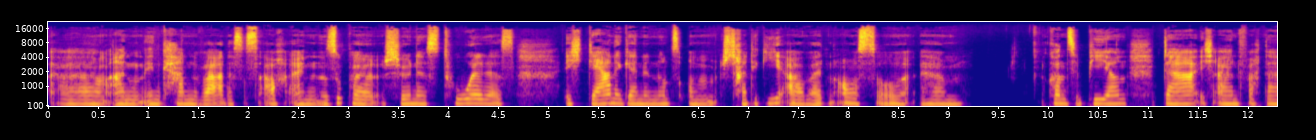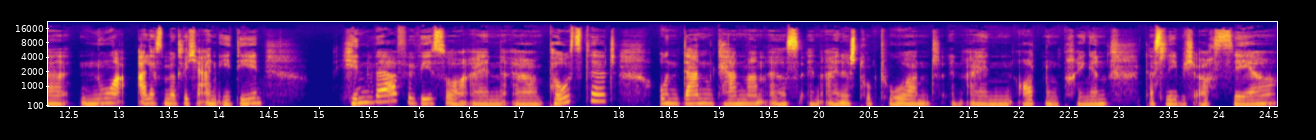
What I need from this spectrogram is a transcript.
äh, an in Canva. Das ist auch ein super schönes Tool, das ich gerne gerne nutze, um Strategiearbeiten auszu ähm, konzipieren, da ich einfach da nur alles Mögliche an Ideen hinwerfe, wie so ein äh, Post-it und dann kann man es in eine Struktur und in eine Ordnung bringen. Das liebe ich auch sehr.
